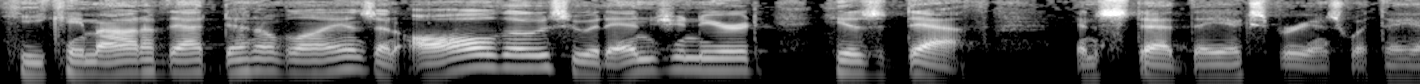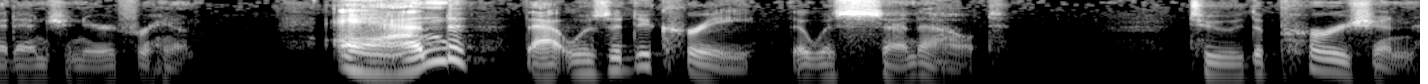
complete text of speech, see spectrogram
He came out of that den of lions, and all those who had engineered his death, instead, they experienced what they had engineered for him. And that was a decree that was sent out to the Persian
